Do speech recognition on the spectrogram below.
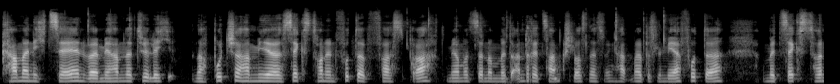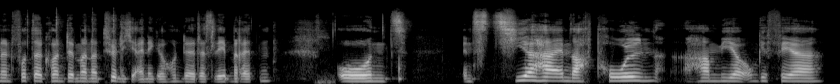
kann man nicht zählen, weil wir haben natürlich, nach Butcher haben wir sechs Tonnen Futter fast gebracht. Wir haben uns dann noch mit anderen zusammengeschlossen, deswegen hatten wir ein bisschen mehr Futter. Und mit sechs Tonnen Futter konnte man natürlich einige Hunde das Leben retten. Und ins Tierheim nach Polen haben wir ungefähr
